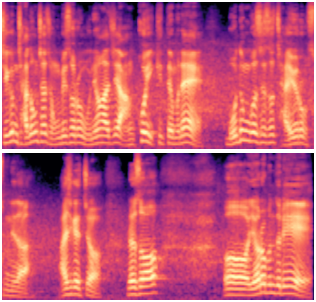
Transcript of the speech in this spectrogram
지금 자동차 정비소를 운영하지 않고 있기 때문에 모든 것에서 자유롭습니다. 아시겠죠? 그래서 어, 여러분들이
